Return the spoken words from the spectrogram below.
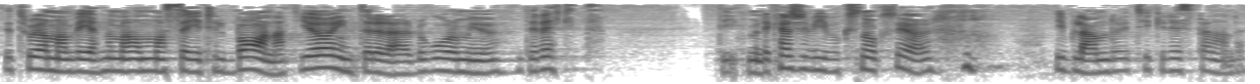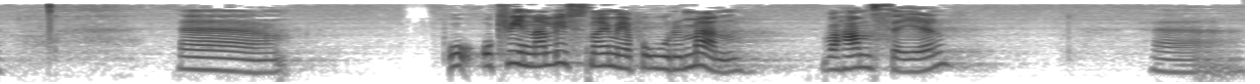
Det tror jag man vet när man, man säger till barn att gör inte det där, då går de ju direkt dit, men det kanske vi vuxna också gör ibland och vi tycker det är spännande. Eh, och, och, kvinnan lyssnar ju mer på ormen, vad han säger. Eh,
